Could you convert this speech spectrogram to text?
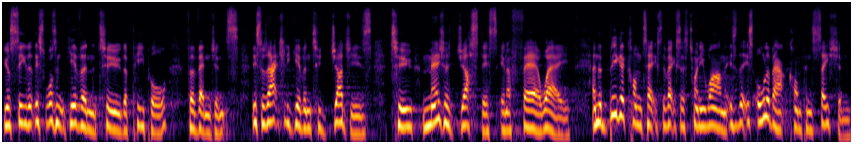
you'll see that this wasn't given to the people for vengeance. This was actually given to judges to measure justice in a fair way. And the bigger context of Exodus 21 is that it's all about compensation.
